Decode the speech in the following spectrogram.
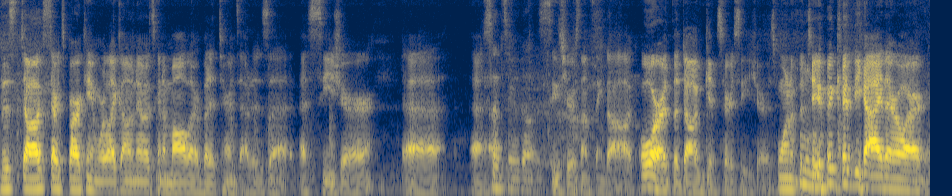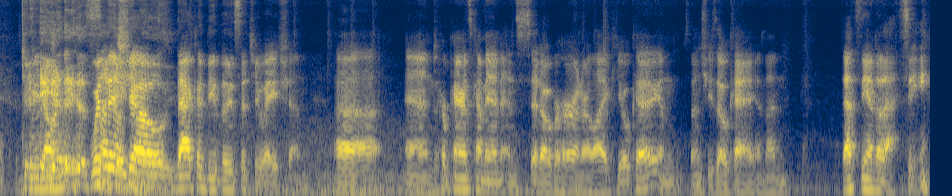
this dog starts barking and we're like oh no it's gonna maul her but it turns out it's a, a seizure uh, uh, Sensing dog. seizure something dog. Or the dog gives her seizures. One of the two. It could be either or. We don't with this show that could be the situation. Uh, and her parents come in and sit over her and are like you okay? And then she's okay. And then that's the end of that scene.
